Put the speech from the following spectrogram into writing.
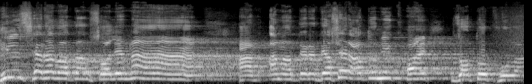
হিলসেরা বাদাম চলে না। আর আমাদের দেশের আধুনিক হয় যত খোলা।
